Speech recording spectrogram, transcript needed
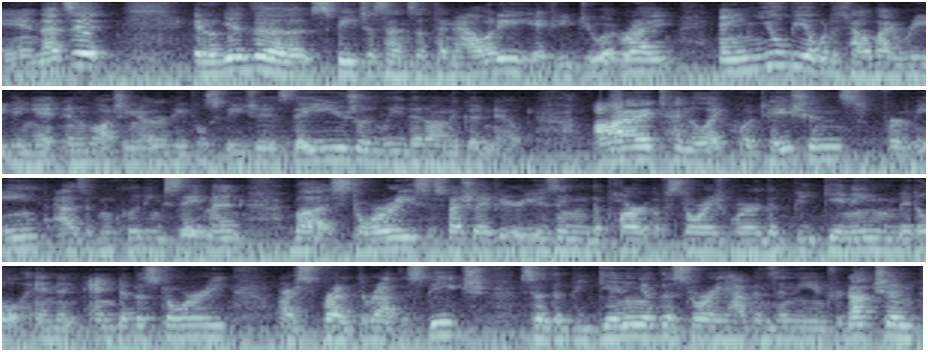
and that's it. It'll give the speech a sense of finality if you do it right, and you'll be able to tell by reading it and watching other people's speeches. They usually leave it on a good note. I tend to like quotations for me as a concluding statement, but stories, especially if you're using the part of stories where the beginning, middle, and an end of a story are spread throughout the speech. So the beginning of the story happens in the introduction,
